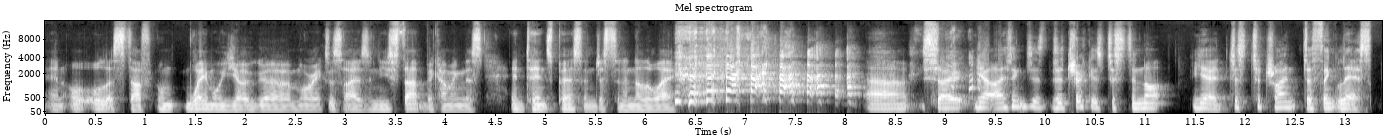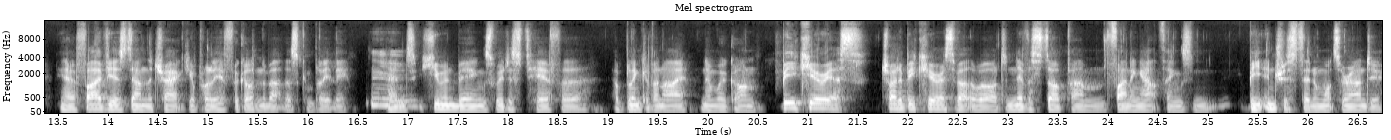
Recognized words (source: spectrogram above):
and all, all this stuff. um, Way more yoga, more exercise, and you start becoming this intense person just in another way. Uh, so yeah, I think just the trick is just to not, yeah, just to try and to think less. You know, five years down the track, you'll probably have forgotten about this completely. And human beings, we're just here for a blink of an eye, and then we're gone. Be curious. Try to be curious about the world, and never stop um, finding out things, and be interested in what's around you.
